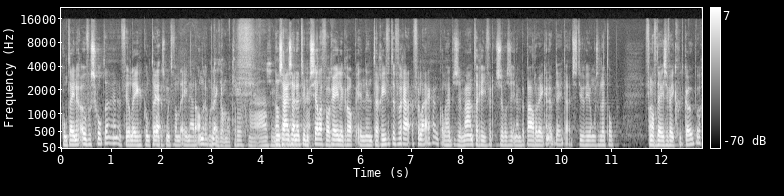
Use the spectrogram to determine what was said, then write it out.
containeroverschotten. Hè. Veel lege containers moeten van de een naar de andere plek. allemaal terug naar Azië. Dan zijn zij natuurlijk zelf wel redelijk rap in hun tarieven te verlagen. Ook al hebben ze maandtarieven, dan zullen ze in een bepaalde week een update uitsturen. Jongens, let op, vanaf deze week goedkoper.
